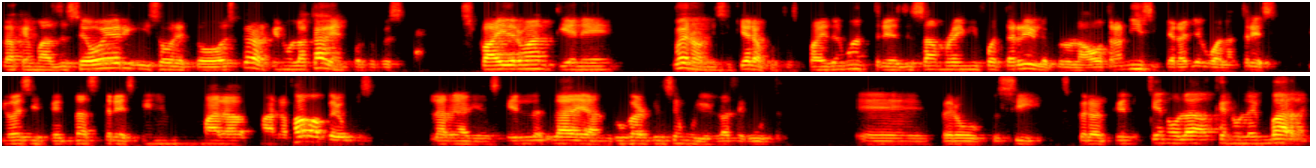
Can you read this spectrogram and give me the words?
la que más deseo ver y sobre todo esperar que no la caguen, porque pues Spider-Man tiene, bueno, ni siquiera, porque Spider-Man 3 de Sam Raimi fue terrible, pero la otra ni siquiera llegó a la 3. Iba a decir que las 3 tienen mala, mala fama, pero pues la realidad es que la de Andrew Garfield se murió en la segunda. Eh, pero pues sí, esperar que, que, no la, que no la embarren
